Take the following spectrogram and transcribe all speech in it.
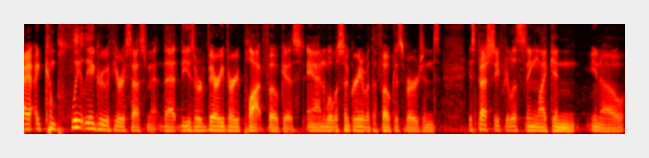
I, I completely agree with your assessment that these are very, very plot focused. And what was so great about the focus versions, especially if you're listening like in, you know,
